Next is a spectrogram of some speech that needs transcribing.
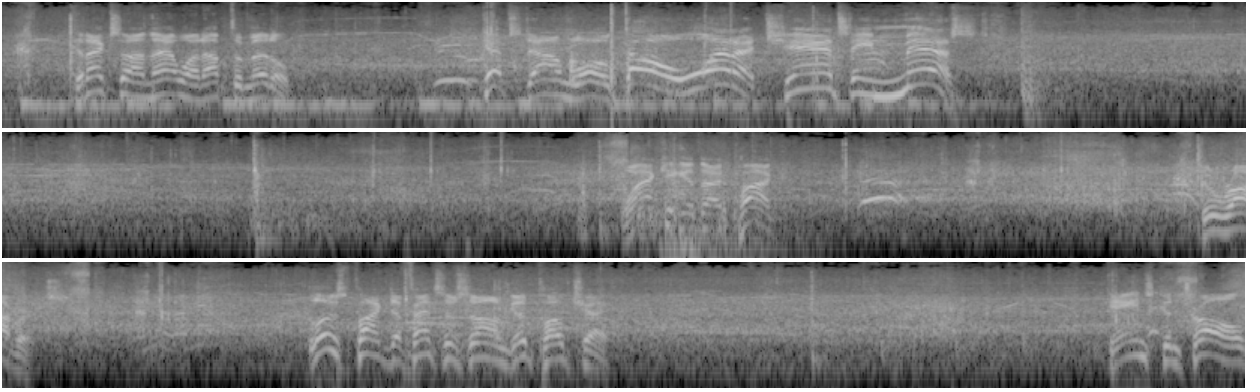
Connects on that one up the middle. Gets down low. Oh, what a chance. He missed. Whacking at that puck. To Roberts. Loose puck, defensive zone. Good poke check. Gains control.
